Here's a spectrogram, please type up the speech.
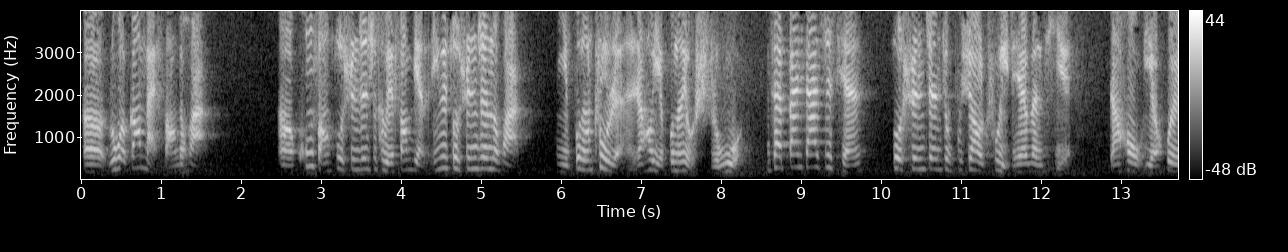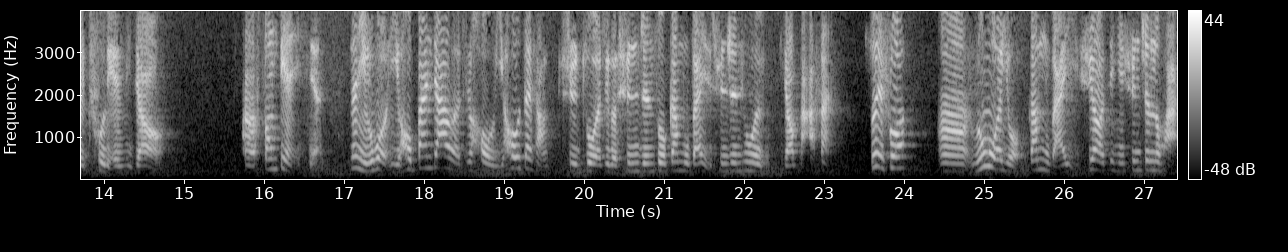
呃，如果刚买房的话，呃，空房做熏蒸是特别方便的，因为做熏蒸的话，你不能住人，然后也不能有食物。你在搬家之前做熏蒸就不需要处理这些问题，然后也会处理比较。呃，方便一些。那你如果以后搬家了之后，以后再想去做这个熏蒸，做干木白蚁熏蒸就会比较麻烦。所以说，嗯、如果有干木白蚁需要进行熏蒸的话，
